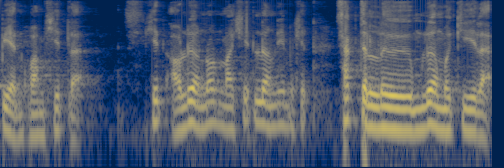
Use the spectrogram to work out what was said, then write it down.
เปลี่ยนความคิดละ คิดเอาเรื่องโน้นมาคิดเรื่องนี้มาคิด ชักจะลืมเรื่องเมื่อกี้แหละ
